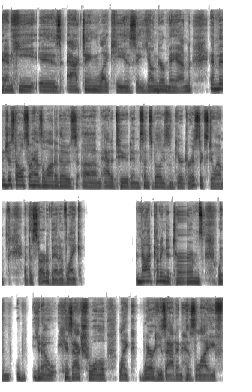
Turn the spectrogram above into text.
and he is acting like he is a younger man and then just also has a lot of those um attitude and sensibilities and characteristics to him at the start of it of like not coming to terms with you know his actual like where he's at in his life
